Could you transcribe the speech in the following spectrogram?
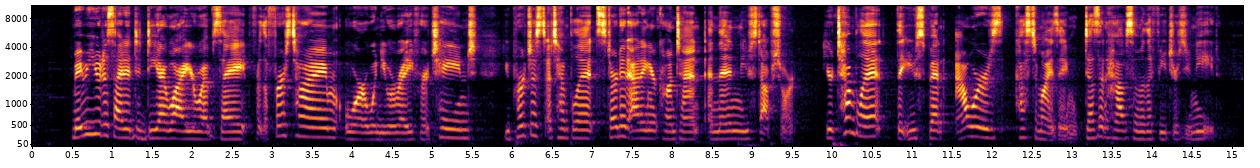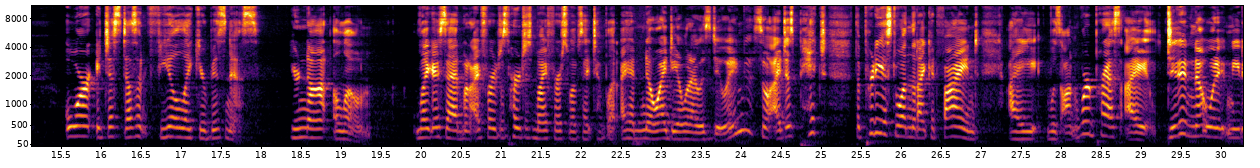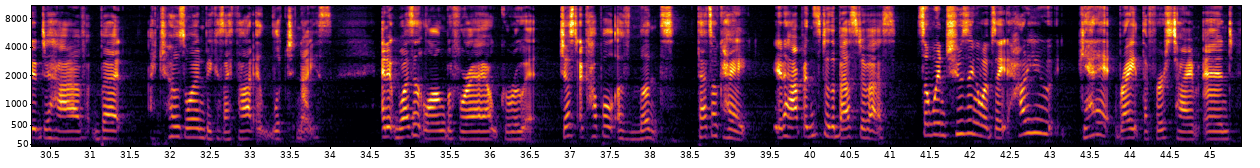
Maybe you decided to DIY your website for the first time or when you were ready for a change. You purchased a template, started adding your content, and then you stopped short. Your template that you spent hours customizing doesn't have some of the features you need, or it just doesn't feel like your business. You're not alone like I said, when I first purchased my first website template, I had no idea what I was doing. So I just picked the prettiest one that I could find. I was on WordPress. I didn't know what it needed to have, but I chose one because I thought it looked nice. And it wasn't long before I outgrew it. Just a couple of months. That's okay. It happens to the best of us. So when choosing a website, how do you get it right the first time and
